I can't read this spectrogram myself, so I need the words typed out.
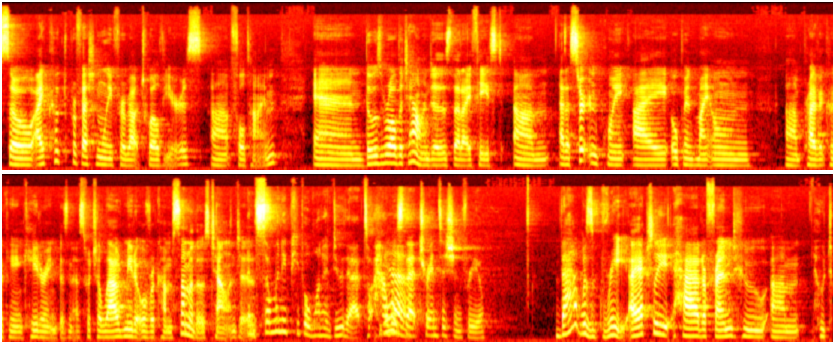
So I cooked professionally for about 12 years, uh, full time. And those were all the challenges that I faced. Um, at a certain point, I opened my own um, private cooking and catering business, which allowed me to overcome some of those challenges. And so many people want to do that. So, how was that transition for you? That was great. I actually had a friend who um, who t-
